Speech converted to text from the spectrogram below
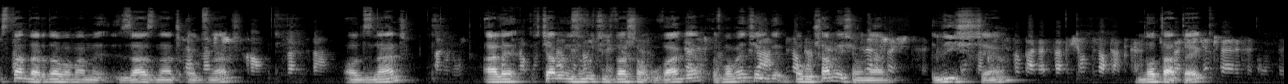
standardowo mamy zaznacz, odznacz, wszystko. 2 z 2. odznacz, ale chciałbym zwrócić Waszą uwagę, w momencie, gdy poruszamy się na 06. liście Listopada 2000. Notatkę. notatek 24 sekundy.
